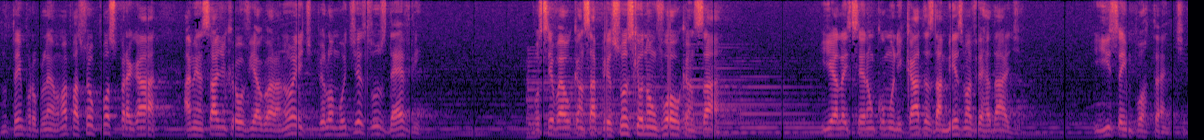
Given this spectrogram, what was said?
Não tem problema. Mas, pastor, eu posso pregar a mensagem que eu ouvi agora à noite, pelo amor de Jesus, deve. Você vai alcançar pessoas que eu não vou alcançar, e elas serão comunicadas da mesma verdade, e isso é importante.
